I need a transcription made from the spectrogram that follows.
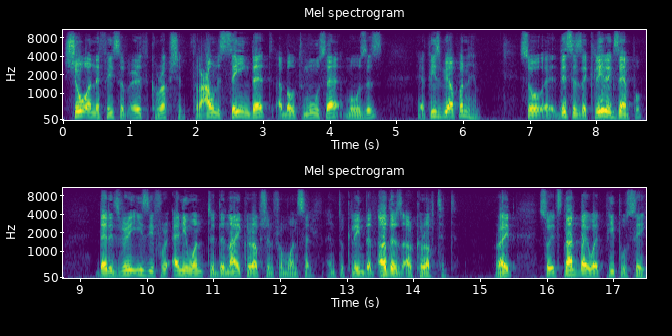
show on the face of earth corruption. Fir'aun is saying that about Musa, Moses, uh, peace be upon him. So, this is a clear example that it's very easy for anyone to deny corruption from oneself and to claim that others are corrupted. Right? So, it's not by what people say.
